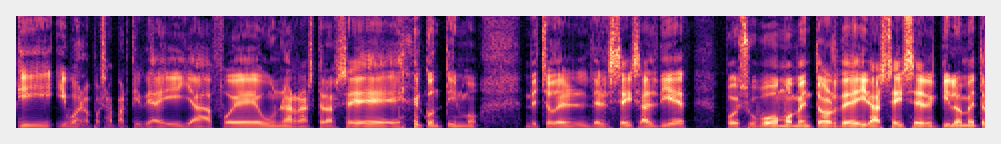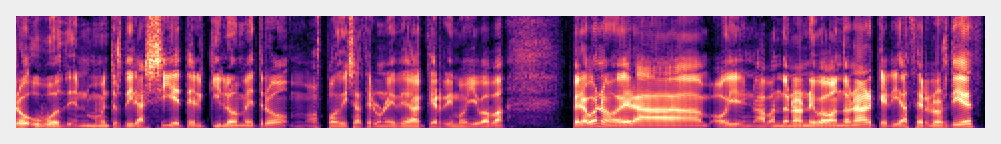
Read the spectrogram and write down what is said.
y, bueno, pues a partir de ahí ya fue un arrastrarse continuo. De hecho, del, 6 al 10, pues hubo momentos de ir a 6 el kilómetro, hubo momentos de ir a 7 el kilómetro. Os podéis hacer una idea qué ritmo llevaba. Pero bueno, era, oye, abandonar no iba a abandonar, quería hacer los 10.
